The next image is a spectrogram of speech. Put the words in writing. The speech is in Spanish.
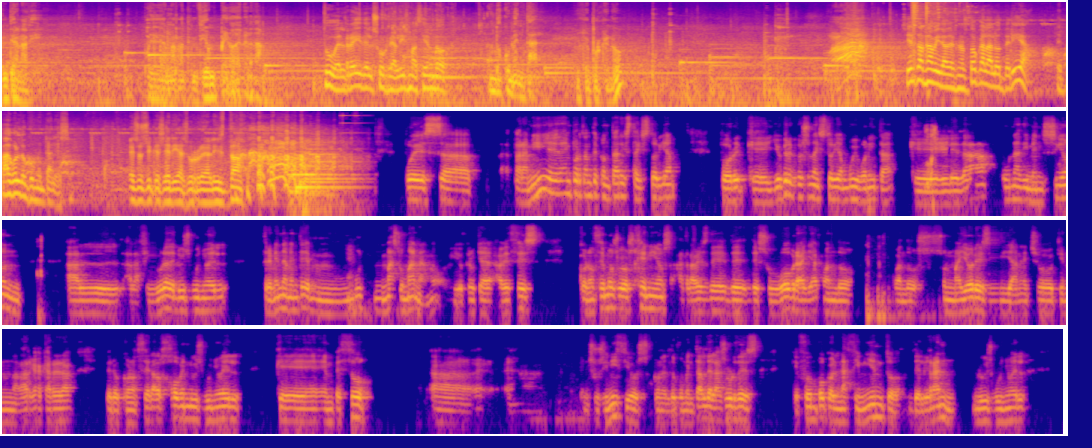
frente a nadie. Voy a llamar la atención, pero de verdad. Tú, el rey del surrealismo, haciendo un documental. ¿Y por qué no? Si estas navidades nos toca la lotería, te pago el documental ese. Eso sí que sería surrealista. Pues ah, para mí era importante contar esta historia porque yo creo que es una historia muy bonita que le da una dimensión a la figura de Luis Buñuel tremendamente mu- más humana. ¿no? Yo creo que a, veces conocemos los genios a través de, su obra ya cuando, cuando son mayores y han hecho, tienen una larga carrera, pero conocer al joven Luis Buñuel que empezó en sus inicios con el documental de las Urdes, que fue un poco el nacimiento del gran Luis Buñuel,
